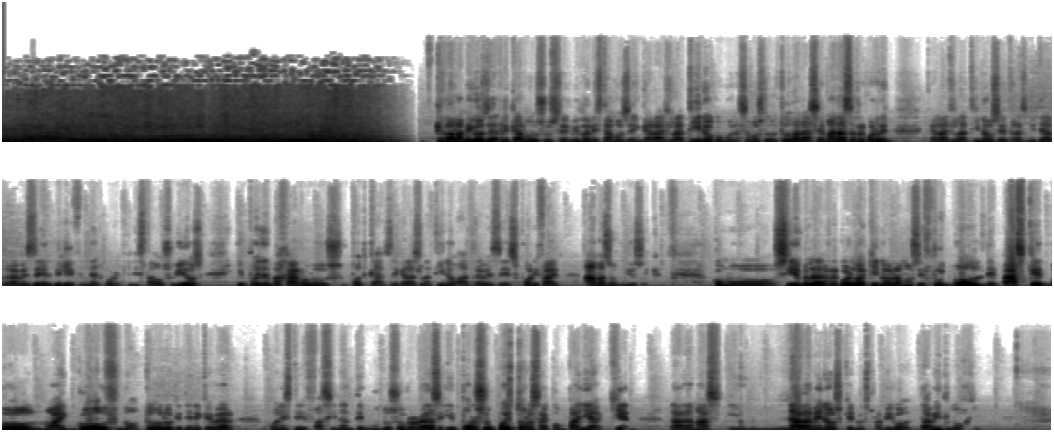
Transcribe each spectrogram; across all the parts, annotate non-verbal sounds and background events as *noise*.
¿Qué tal amigos? Ricardo, su servidor. Estamos en Garage Latino, como lo hacemos todas las semanas. Recuerden, Garage Latino se transmite a través del Believe Network en Estados Unidos y pueden bajar los podcasts de Garage Latino a través de Spotify, Amazon Music. Como siempre les recuerdo, aquí no hablamos de fútbol, de básquetbol, no hay golf, no, todo lo que tiene que ver con este fascinante mundo sobre ruedas. Y por supuesto nos acompaña, ¿quién? Nada más y nada menos que nuestro amigo David Logi.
